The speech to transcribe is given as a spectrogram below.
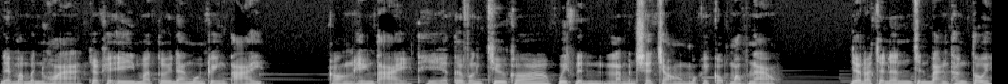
để mà minh họa cho cái ý mà tôi đang muốn truyền tải. Còn hiện tại thì tôi vẫn chưa có quyết định là mình sẽ chọn một cái cột mốc nào. Do đó cho nên chính bản thân tôi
